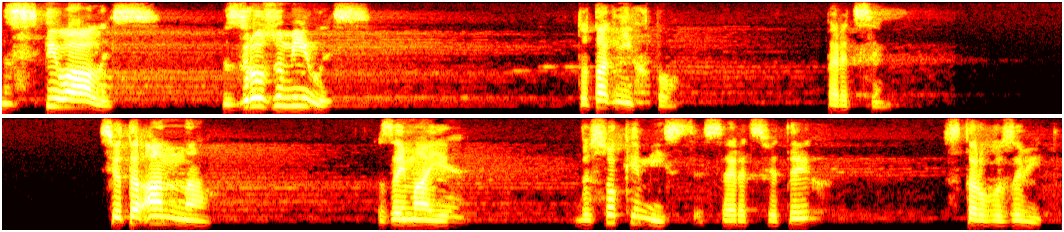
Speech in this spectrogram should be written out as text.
співались, зрозумілись, то так ніхто перед цим. Свята Анна займає високе місце серед святих Старого Завіту,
